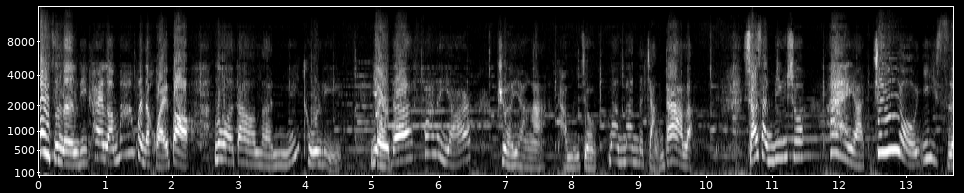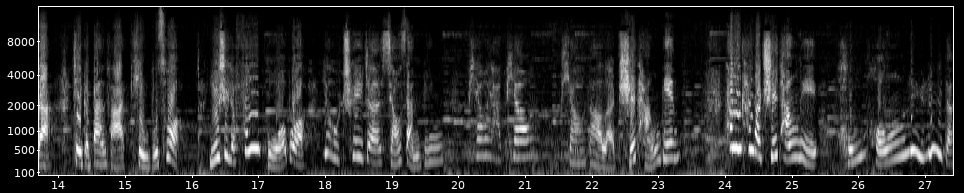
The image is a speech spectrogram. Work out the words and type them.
豆子们离开了妈妈的怀抱，落到了泥土里，有的发了芽儿，这样啊，它们就慢慢的长大了。小伞兵说：“哎呀，真有意思啊！这个办法挺不错。”于是这风伯伯又吹着小伞兵，飘呀飘，飘到了池塘边。他们看到池塘里红红绿绿的，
